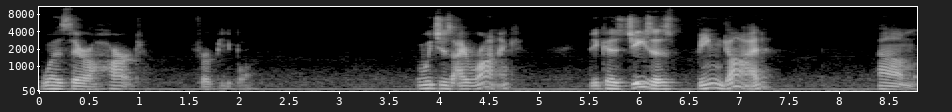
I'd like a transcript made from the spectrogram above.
was their heart for people. Which is ironic because Jesus, being God, um,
